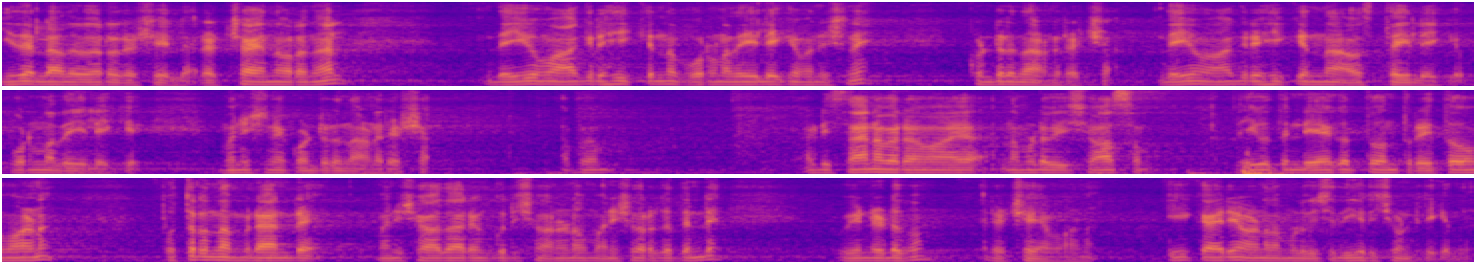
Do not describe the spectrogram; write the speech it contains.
ഇതല്ലാതെ വേറെ രക്ഷയില്ല. രക്ഷ എന്ന് പറഞ്ഞാൽ ദൈവം ആഗ്രഹിക്കുന്ന പൂർണതയിലേക്ക് മനുഷ്യനെ കൊണ്ടുവരുന്നതാണ് രക്ഷ. ദൈവം ആഗ്രഹിക്കുന്ന അവസ്ഥയിലേക്ക് പൂർണതയിലേക്ക് മനുഷ്യനെ കൊണ്ടുവരുന്നതാണ് രക്ഷ. അപ്പം അടിസ്ഥാനപരമായ നമ്മുടെ വിശ്വാസം ദൈവത്തിന്റെ ഏകത്വവും ത്രിത്വവുമാണ്. പുത്രൻ തമ്പുരാന്റെ മനുഷ്യാധാരം കുരിശുമരണവും മനുഷ്യവർഗത്തിന്റെ വീണ്ടെടുപ്പും രക്ഷയുമാണ്. ഈ കാര്യമാണ് നമ്മൾ വിശദീകരിച്ചുകൊണ്ടിരിക്കുന്നത്.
